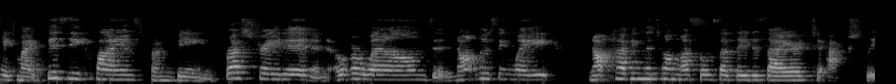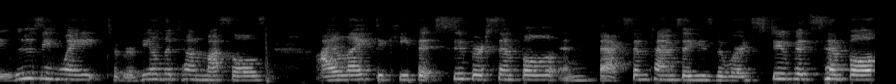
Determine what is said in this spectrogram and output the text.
take my busy clients from being frustrated and overwhelmed and not losing weight not having the tone muscles that they desire to actually losing weight, to reveal the tone muscles. I like to keep it super simple. In fact, sometimes I use the word stupid simple.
